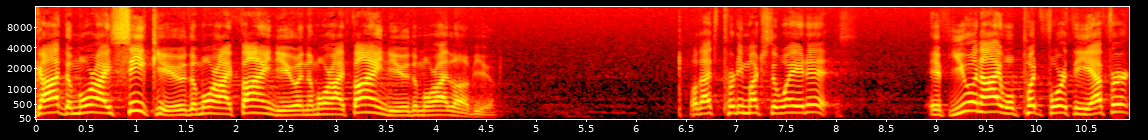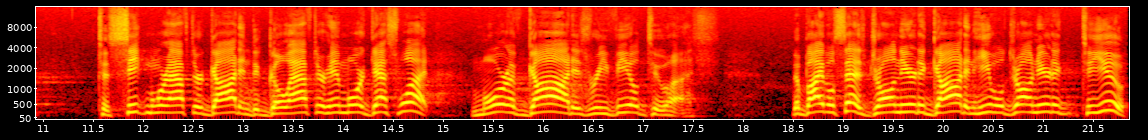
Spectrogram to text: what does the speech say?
God, the more I seek you, the more I find you, and the more I find you, the more I love you. Well, that's pretty much the way it is. If you and I will put forth the effort to seek more after God and to go after Him more, guess what? More of God is revealed to us. The Bible says, draw near to God and He will draw near to, to you.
